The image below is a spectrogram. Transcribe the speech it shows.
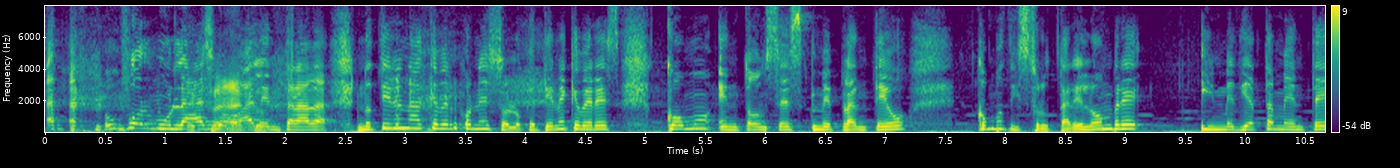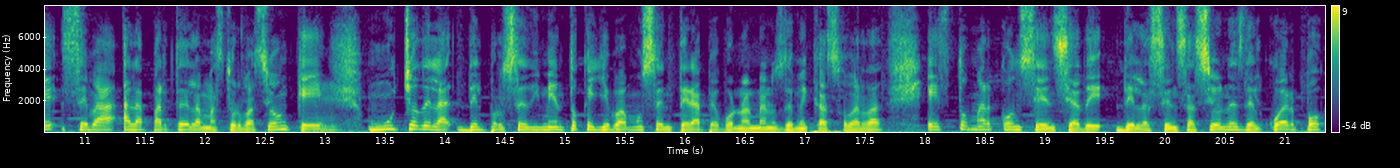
un formulario Exacto. a la entrada. No tiene nada que ver con eso. Lo que tiene que ver es cómo entonces me planteo cómo disfrutar. El hombre inmediatamente se va a la parte de la masturbación, que Mm. mucho de la, del procedimiento que llevamos en terapia, bueno, al menos de mi caso, ¿verdad? Es tomar conciencia de, de las sensaciones del cuerpo,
